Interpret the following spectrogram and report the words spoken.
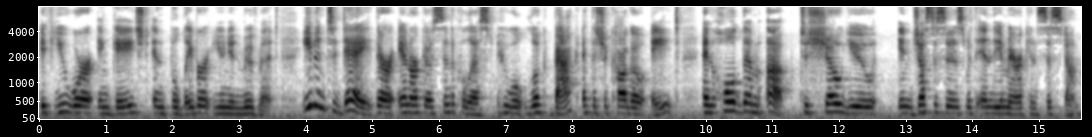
if you were engaged in the labor union movement. Even today, there are anarcho syndicalists who will look back at the Chicago Eight and hold them up to show you injustices within the American system.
